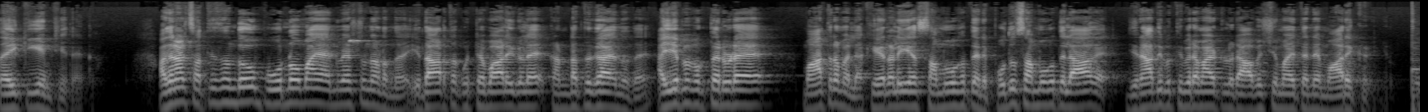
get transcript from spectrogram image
നയിക്കുകയും ചെയ്തേക്കാം. അതിനാൽ സത്യസന്ധവും പൂർണവുമായ അന്വേഷണം നടന്ന് യഥാർത്ഥ കുറ്റവാളികളെ കണ്ടെത്തുക എന്നത് അയ്യപ്പ ഭക്തരുടെ മാത്രമല്ല കേരളീയ സമൂഹത്തിന് പൊതുസമൂഹത്തിലാകെ ജനാധിപത്യപരമായിട്ടുള്ള ഒരു ആവശ്യമായി തന്നെ മാറിക്കഴിഞ്ഞു.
